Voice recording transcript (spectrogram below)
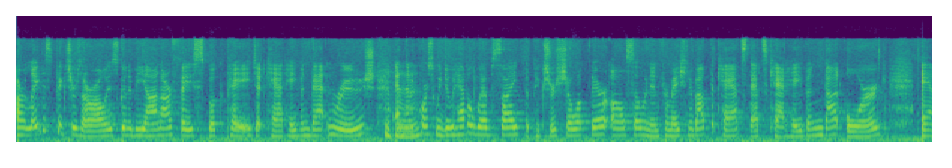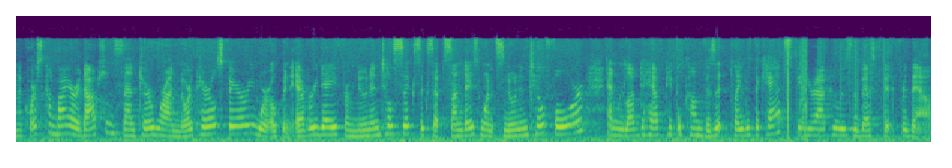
Our latest pictures are always going to be on our Facebook page at Cat Haven Baton Rouge. And then, of mm-hmm. course, we do have a website. The pictures show up there also and information about the cats. That's cathaven.org. And, of course, come by our adoption center. We're on North Harrells Ferry. We're open every day from noon until 6, except Sundays when it's noon until 4. And we love to have people come visit, play with the cats, figure out who is the best fit for them.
